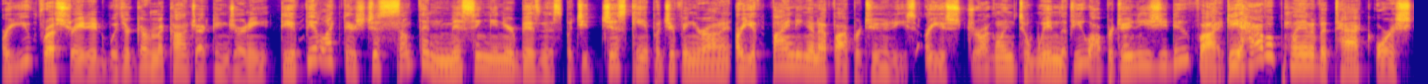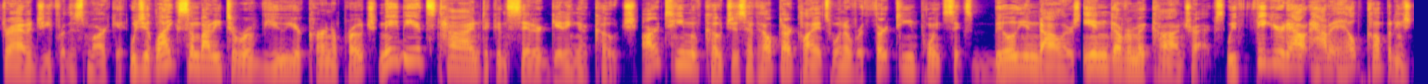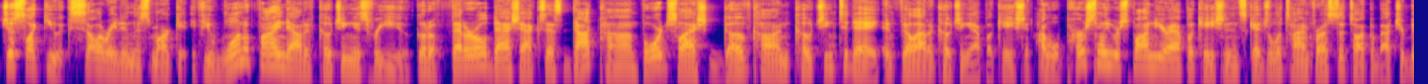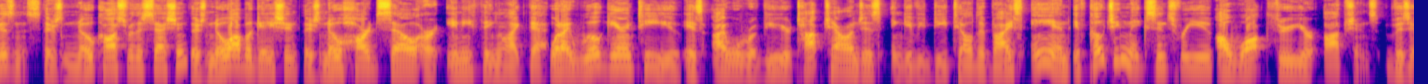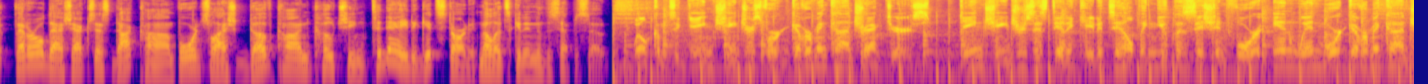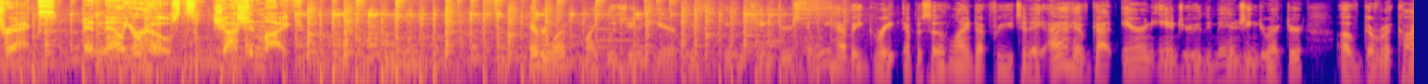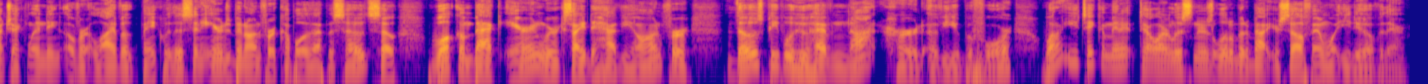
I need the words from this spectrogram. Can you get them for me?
Are you frustrated with your government contracting journey? Do you feel like there's just something missing in your business, but you just can't put your finger on it? Are you finding enough opportunities? Are you struggling to win the few opportunities you do find? Do you have a plan of attack or a strategy for this market? Would you like somebody to review your current approach? Maybe it's time to consider getting a coach. Our team of coaches have helped our clients win over $13.6 billion in government contracts. We've figured out how to help companies just like you accelerate in this market market. If you want to find out if coaching is for you, go to federal-access.com forward slash govcon coaching today and fill out a coaching application. I will personally respond to your application and schedule a time for us to talk about your business. There's no cost for the session. There's no obligation. There's no hard sell or anything like that. What I will guarantee you is I will review your top challenges and give you detailed advice. And if coaching makes sense for you, I'll walk through your options. Visit federal-access.com forward slash govcon coaching today to get started. Now let's get into this episode. Welcome to Game Changers for Government Contractors. Game Changers is dedicated to helping you position for and win more government contracts. And now your hosts, Josh and Mike. Hey everyone, Mike Lejeune here with Game Changers, and we have a great episode lined up for you today. I have got Erin Andrew, the managing director of government contract lending over at Live Oak Bank with us. And Erin's been on for a couple of episodes. So welcome back, Erin. We're excited to have you on. For those people who have not heard of you before, why don't you take a minute, tell our listeners a little bit about yourself and what you do over there?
